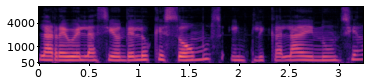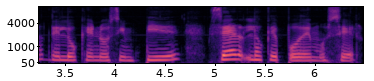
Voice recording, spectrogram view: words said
la revelación de lo que somos implica la denuncia de lo que nos impide ser lo que podemos ser.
